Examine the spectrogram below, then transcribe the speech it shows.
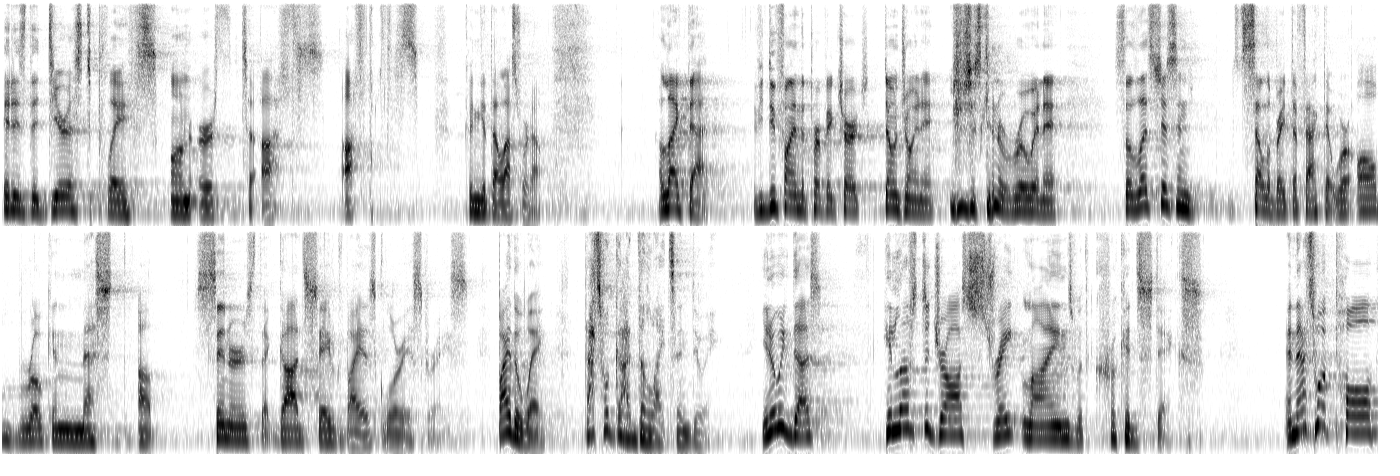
it is the dearest place on earth to us. Us. Couldn't get that last word out. I like that. If you do find the perfect church, don't join it. You're just going to ruin it. So let's just celebrate the fact that we're all broken, messed up sinners that God saved by his glorious grace. By the way, that's what God delights in doing. You know what he does? He loves to draw straight lines with crooked sticks. And that's what Paul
